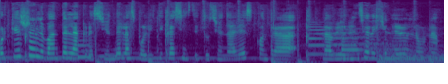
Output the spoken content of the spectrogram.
¿Por qué es relevante la creación de las políticas institucionales contra la violencia de género en la UNAM?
